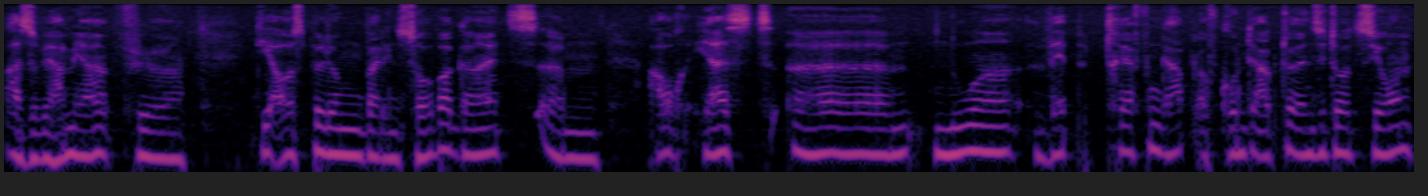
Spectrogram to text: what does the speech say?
Also wir haben ja für die Ausbildung bei den Sober Guides ähm, auch erst äh, nur Webtreffen gehabt aufgrund der aktuellen Situation.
